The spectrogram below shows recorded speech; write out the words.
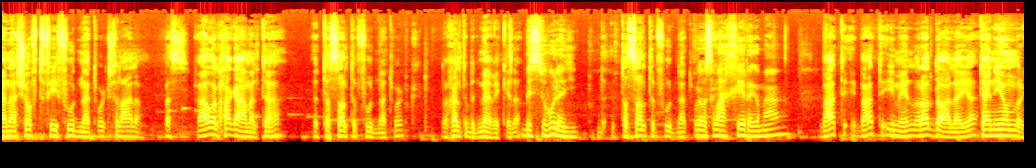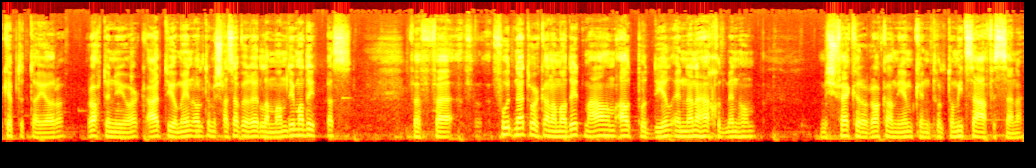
أنا شفت في food networks في العالم. بس. فأول حاجة عملتها اتصلت ب Food Network. دخلت بدماغي كده. بالسهولة دي. اتصلت ب Food ألو Network صباح الخير يا جماعة. بعت بعت إيميل ردوا عليا. تاني يوم ركبت الطيارة رحت نيويورك قعدت يومين قلت مش هسافر غير لما امضي مضيت بس. ف Food Network أنا مضيت معاهم output deal إن أنا هاخد منهم مش فاكر الرقم يمكن 300 ساعة في السنة.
